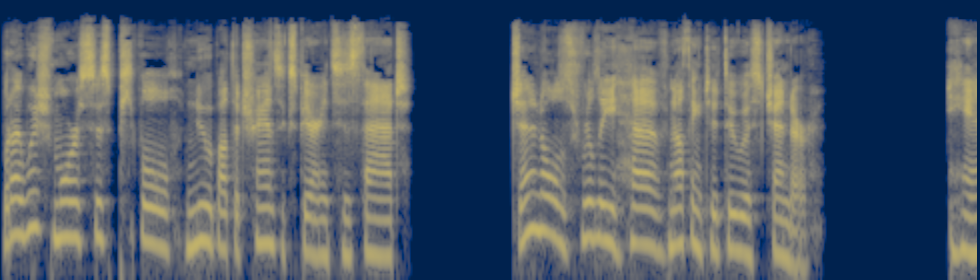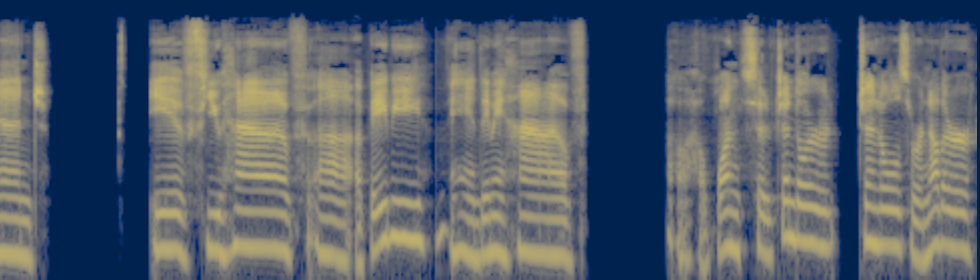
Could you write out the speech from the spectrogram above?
what I wish more cis people knew about the trans experience is that genitals really have nothing to do with gender. And if you have uh, a baby and they may have uh, one set of gender genitals or another,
